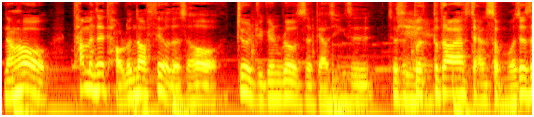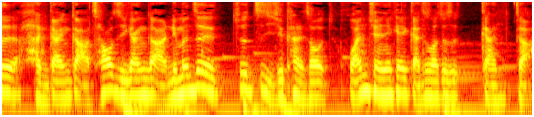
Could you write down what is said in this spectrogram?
然后他们在讨论到 Phil 的时候，George 跟 Rose 的表情是就是不不知道要讲什么，就是很尴尬，超级尴尬。你们这就自己去看的时候，完全可以感受到就是尴尬。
